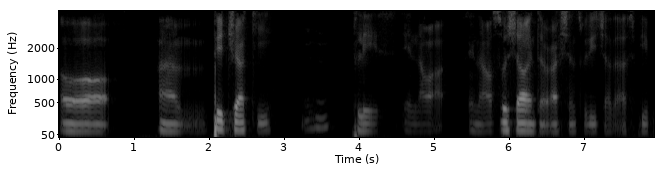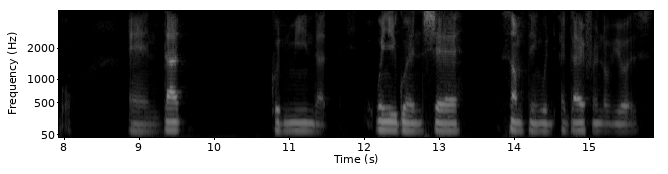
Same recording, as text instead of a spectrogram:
or um, patriarchy plays in our in our social interactions with each other as people, and that could mean that when you go and share something with a guy friend of yours,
